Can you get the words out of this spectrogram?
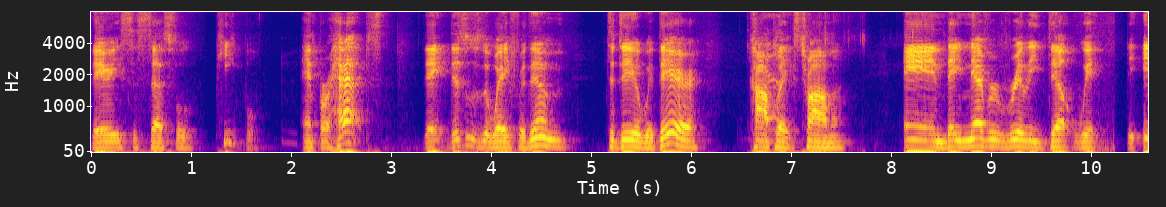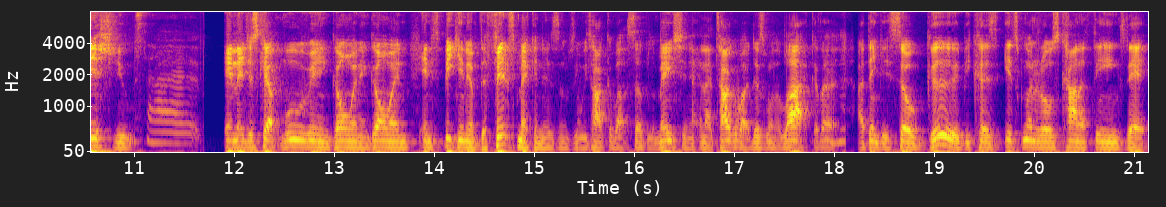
very successful people. And perhaps they, this was the way for them to deal with their complex trauma, and they never really dealt with the issue. And they just kept moving, going, and going. And speaking of defense mechanisms, we talk about sublimation, and I talk about this one a lot because I, mm-hmm. I think it's so good because it's one of those kind of things that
